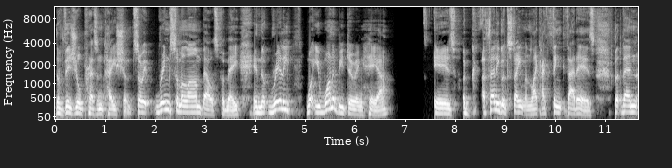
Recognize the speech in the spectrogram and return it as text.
the visual presentation. So it rings some alarm bells for me in that really what you want to be doing here is a, a, fairly good statement, like I think that is, but then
